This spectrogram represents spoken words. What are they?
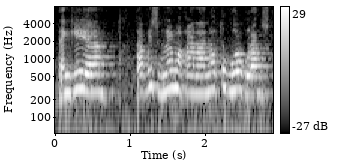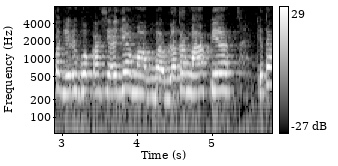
thank you ya. Tapi sebenarnya makanan lo tuh gua kurang suka, jadi gua kasih aja sama mbak belakang maaf ya. Kita,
